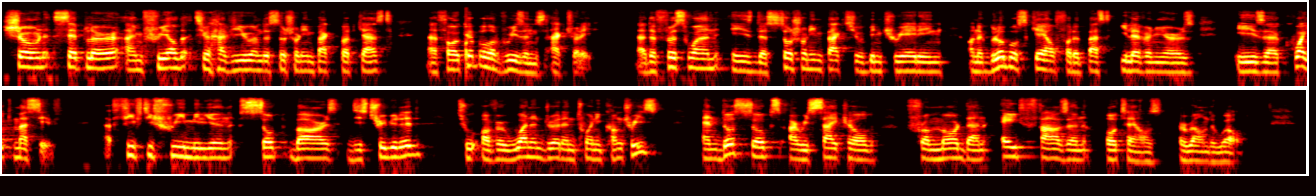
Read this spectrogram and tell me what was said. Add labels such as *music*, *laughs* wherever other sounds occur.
Shawn Seipler, I'm thrilled to have you on the Social Impact podcast uh, for a couple of reasons, actually. Uh, the first one is the social impact you've been creating on a global scale for the past 11 years is uh, quite massive. Uh, 53 million soap bars distributed to over 120 countries, and those soaps are recycled from more than 8,000 hotels around the world.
